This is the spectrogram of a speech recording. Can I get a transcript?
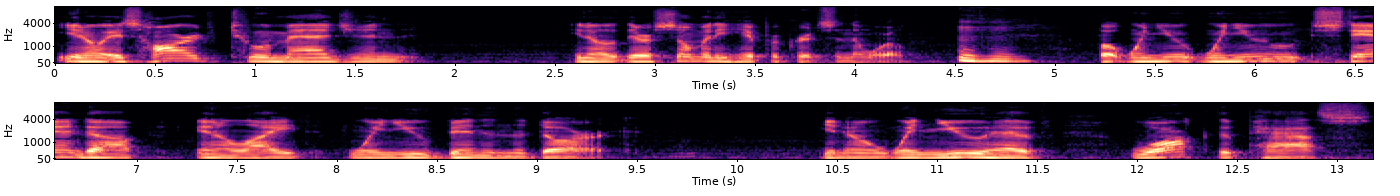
you know, it's hard to imagine. You know, there are so many hypocrites in the world. Hmm But when you when you stand up in a light, when you've been in the dark, you know, when you have walked the paths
